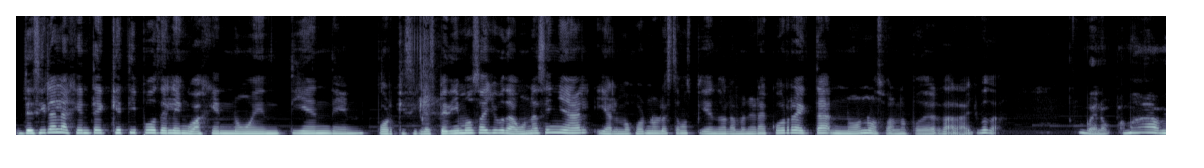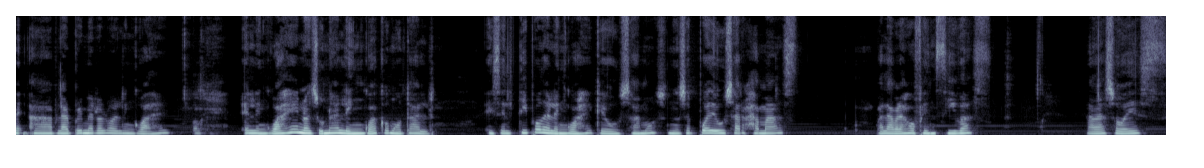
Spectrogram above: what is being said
decirle a la gente qué tipo de lenguaje no entienden, porque si les pedimos ayuda a una señal y a lo mejor no lo estamos pidiendo de la manera correcta, no nos van a poder dar ayuda. Bueno, vamos a, hablar primero del lenguaje. El lenguaje no es una lengua como tal, es el tipo de lenguaje que usamos. No se puede usar jamás palabras ofensivas, nada soez,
